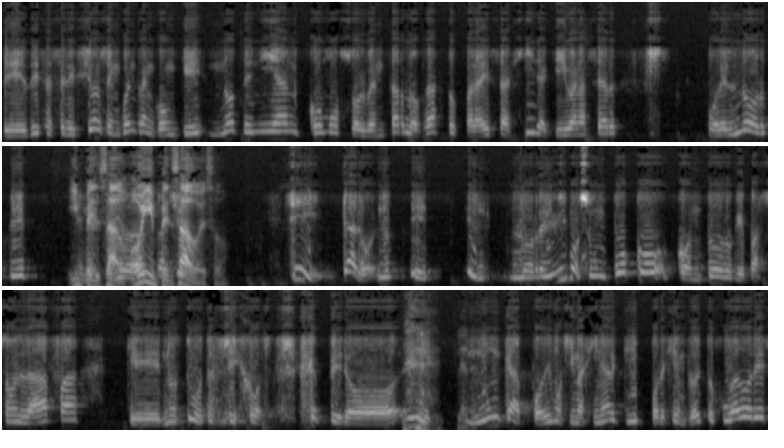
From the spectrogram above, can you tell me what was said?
de, de, esa selección se encuentran con que no tenían cómo solventar los gastos para esa gira que iban a hacer por el norte. Impensado, hoy impensado eso. Sí, claro, eh, lo revivimos un poco con todo lo que pasó en la AFA que no estuvo tan lejos, pero eh, claro. nunca podemos imaginar que, por ejemplo, estos jugadores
